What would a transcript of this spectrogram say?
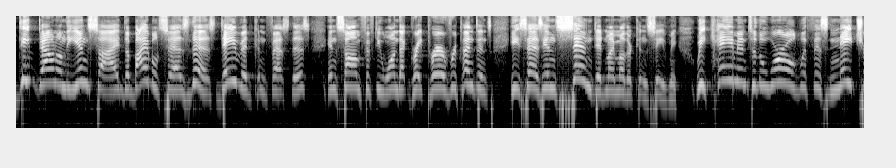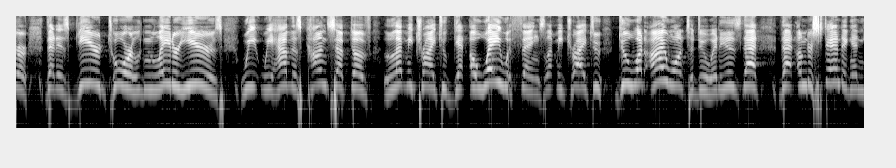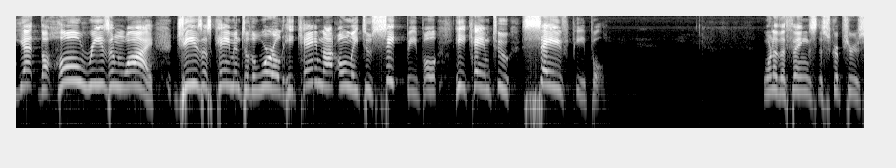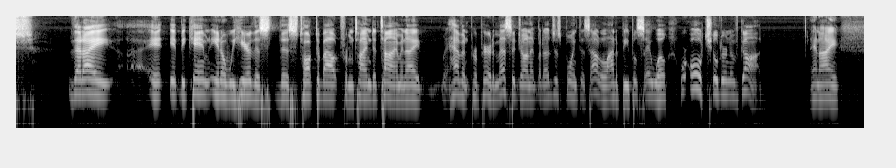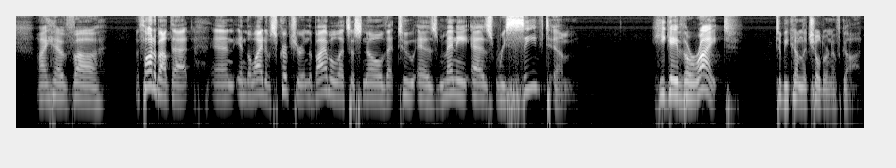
Deep down on the inside, the Bible says this. David confessed this in Psalm 51, that great prayer of repentance. He says, In sin did my mother conceive me. We came into the world with this nature that is geared toward in later years. We, we have this concept of let me try to get away with things, let me try to do what I want to do. It is that, that understanding. And yet, the whole reason why Jesus came into the world, he came came not only to seek people, he came to save people. One of the things the scriptures that I it, it became, you know, we hear this this talked about from time to time, and I haven't prepared a message on it, but I'll just point this out. A lot of people say, well, we're all children of God. And I I have uh, thought about that, and in the light of Scripture, and the Bible lets us know that to as many as received Him, he gave the right to become the children of God.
